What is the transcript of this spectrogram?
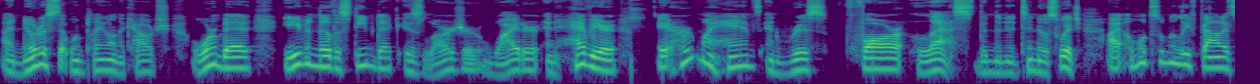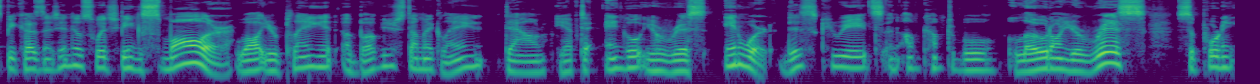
I noticed that when playing on the couch or in bed, even though the Steam Deck is larger, wider, and heavier, it hurt my hands and wrists far less than the Nintendo Switch. I ultimately found it's because Nintendo Switch being smaller while you're playing it above your stomach laying down, you have to angle your wrists inward. This creates an uncomfortable load on your wrists, supporting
